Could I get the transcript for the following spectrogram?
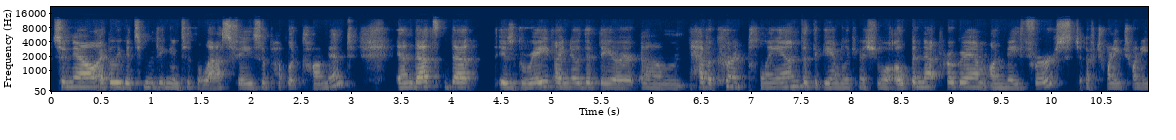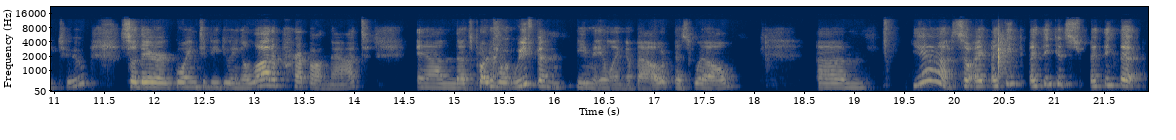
So now I believe it's moving into the last phase of public comment. And that's, that is great. I know that they are um, have a current plan that the Gambling Commission will open that program on May 1st of 2022. So they're going to be doing a lot of prep on that. And that's part of what we've been emailing about as well. Um, yeah, so I, I, think I think it's I think that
